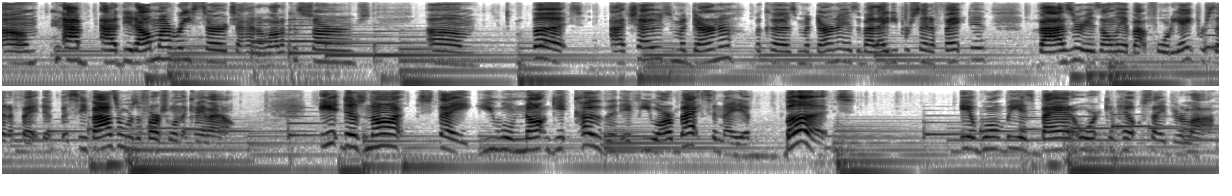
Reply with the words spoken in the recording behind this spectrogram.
Um, I, I did all my research. I had a lot of concerns. Um, but I chose Moderna because Moderna is about 80% effective. Pfizer is only about 48% effective. But see, Pfizer was the first one that came out. It does not state you will not get COVID if you are vaccinated, but it won't be as bad or it can help save your life.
